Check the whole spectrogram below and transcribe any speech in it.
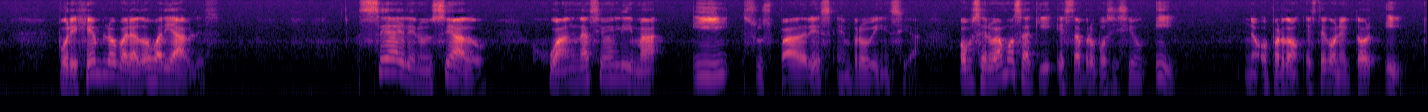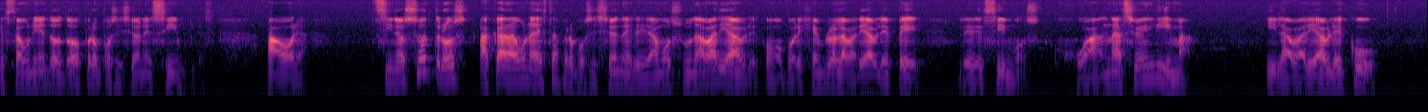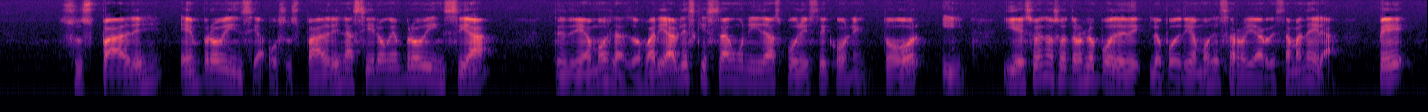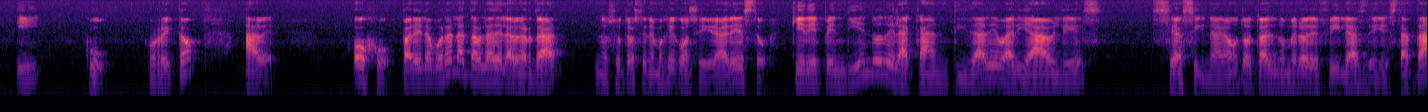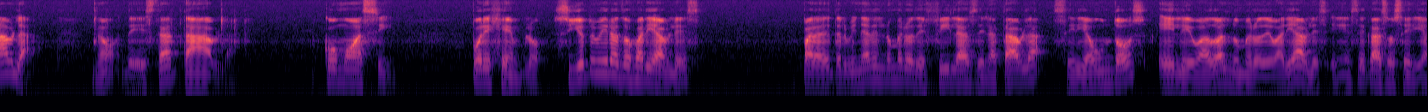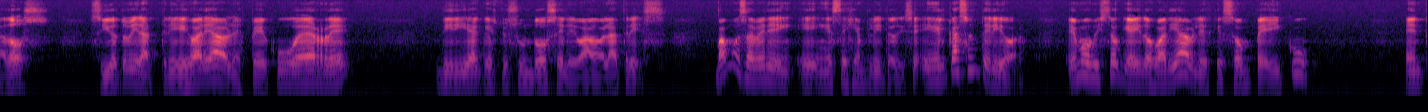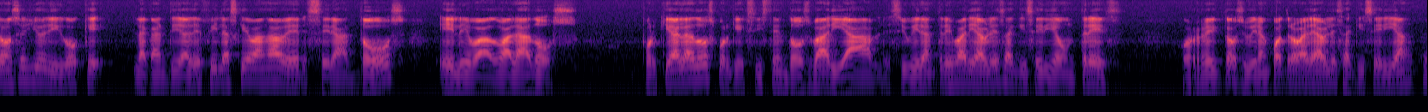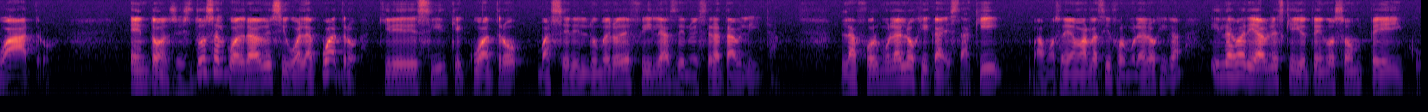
Por ejemplo, para dos variables. Sea el enunciado Juan nació en Lima y sus padres en provincia. Observamos aquí esta proposición y, no, o perdón, este conector y, que está uniendo dos proposiciones simples. Ahora, si nosotros a cada una de estas proposiciones le damos una variable, como por ejemplo la variable p, le decimos Juan nació en Lima y la variable q, sus padres en provincia o sus padres nacieron en provincia, tendríamos las dos variables que están unidas por este conector y. Y eso nosotros lo, lo podríamos desarrollar de esta manera. P y Q. ¿Correcto? A ver. Ojo, para elaborar la tabla de la verdad, nosotros tenemos que considerar esto, que dependiendo de la cantidad de variables, se asignará un total número de filas de esta tabla, ¿no? De esta tabla. ¿Cómo así? Por ejemplo, si yo tuviera dos variables, para determinar el número de filas de la tabla sería un 2 elevado al número de variables. En este caso sería 2. Si yo tuviera tres variables, PQR, diría que esto es un 2 elevado a la 3. Vamos a ver en, este ejemplito. Dice, en el caso anterior, hemos visto que hay dos variables que son P y Q. Entonces yo digo que la cantidad de filas que van a haber será 2 elevado a la 2. ¿Por qué a la 2? Porque existen dos variables. Si hubieran tres variables, aquí sería un 3. ¿Correcto? Si hubieran cuatro variables, aquí serían 4. Entonces, 2 al cuadrado es igual a 4. Quiere decir que 4 va a ser el número de filas de nuestra tablita. La fórmula lógica está aquí. Vamos a llamarla así, fórmula lógica. Y las variables que yo tengo son P y Q.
